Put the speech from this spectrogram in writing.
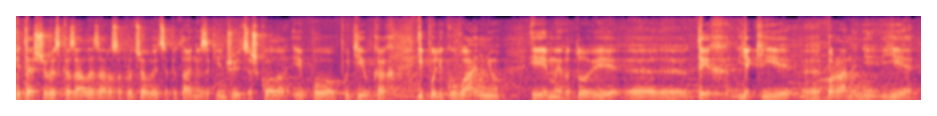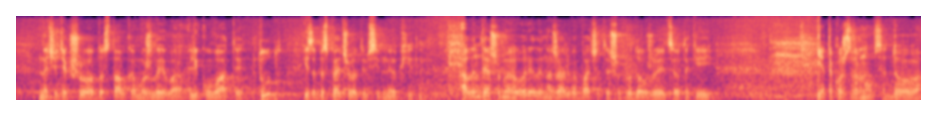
І те, що ви сказали, зараз опрацьовується питання, закінчується школа і по путівках, і по лікуванню. І ми готові е, тих, які е, поранені є. Значить, якщо доставка можлива лікувати тут і забезпечувати всім необхідним. Але те, що ми говорили, на жаль, ви бачите, що продовжується отакий Я також звернувся до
